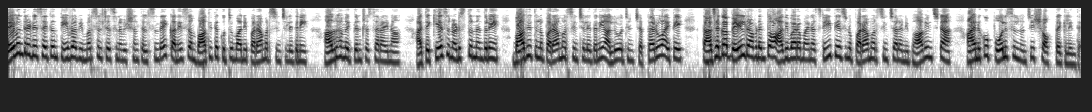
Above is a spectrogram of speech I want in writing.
రేవంత్ రెడ్డి సైతం తీవ్ర విమర్శలు చేసిన విషయం తెలిసిందే. కనీసం బాధిత కుటుంబాన్ని పరామర్శించలేదని ఆగ్రహం వ్యక్తం చేశారు ఆయన. అయితే కేసు నడుస్తున్నందునే బాధితులను పరామర్శించలేదని అల్లు అర్జున్ చెప్పారు. అయితే తాజాగా బెయిల్ రావడంతో ఆదివారం ఆయన శ్రీతేజ్ను పరామర్శించాలని భావించిన ఆయనకు పోలీసుల నుంచి షాక్ తగిలింది.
